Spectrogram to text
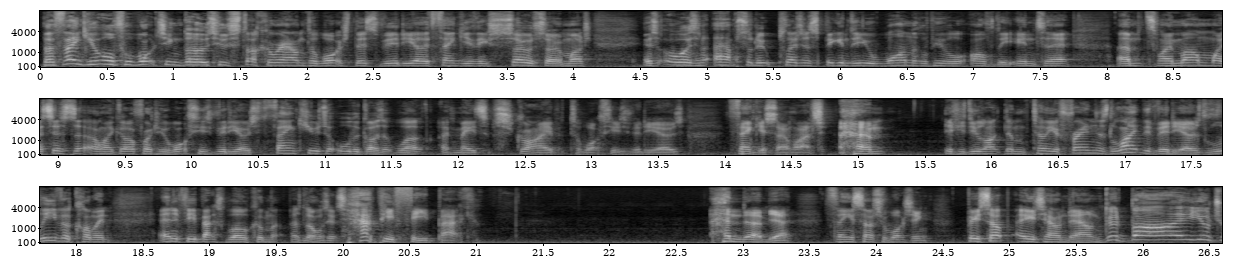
But thank you all for watching, those who stuck around to watch this video. Thank you, so, so much. It's always an absolute pleasure speaking to you wonderful people of the internet. Um, to my mum, my sister, and my girlfriend who watch these videos, thank you to all the guys at work I've made subscribe to watch these videos. Thank you so much. Um, if you do like them, tell your friends, like the videos, leave a comment. Any feedback's welcome as long as it's happy feedback. And um, yeah, thank you so much for watching. Peace up, A-Town down. Goodbye, YouTube.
